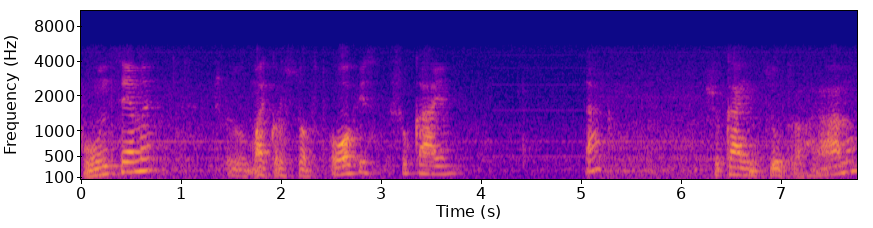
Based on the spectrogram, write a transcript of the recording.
функціями. Microsoft Office шукаємо. Так? Шукаємо цю програму.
